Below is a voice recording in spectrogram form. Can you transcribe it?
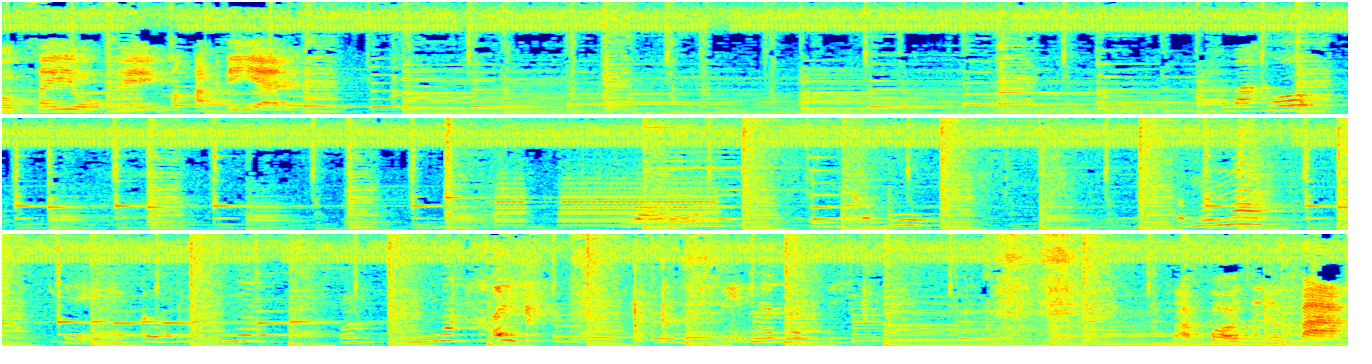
Wag sa'yo. Okay, makati yan. Baho. Baho. Ang kabuk. Tama na. Kabuk na. Ano na? Ay! Nanti na nanti. Tapos, ano? Pa,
